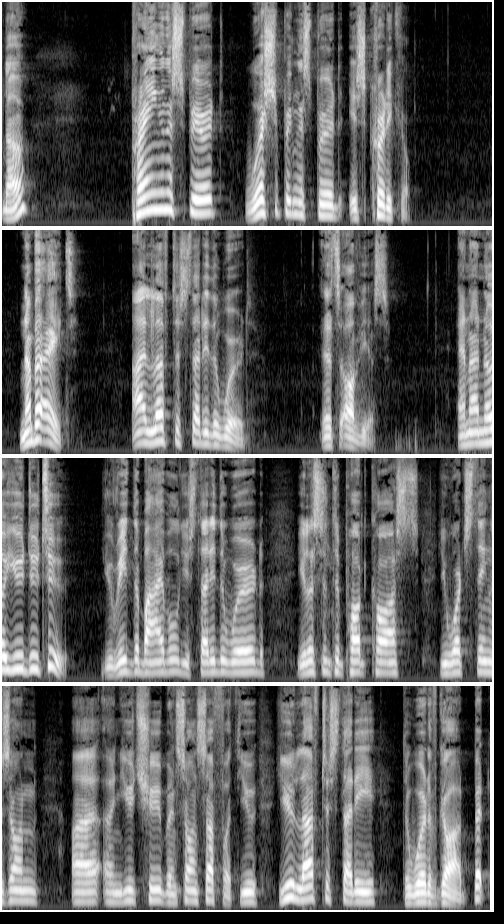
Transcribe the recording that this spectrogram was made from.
No. Praying in the Spirit, worshiping the Spirit is critical. Number eight, I love to study the Word. That's obvious. And I know you do too. You read the Bible, you study the Word, you listen to podcasts, you watch things on, uh, on YouTube, and so on and so forth. You, you love to study the Word of God. But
